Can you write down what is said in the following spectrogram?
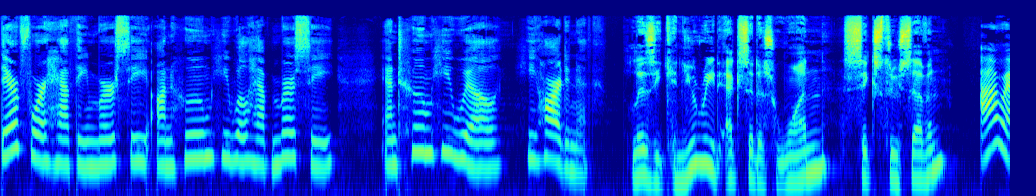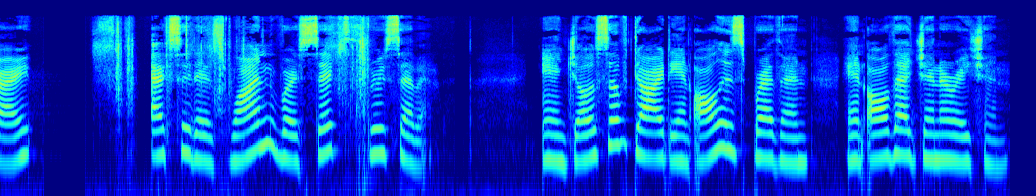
Therefore hath he mercy on whom he will have mercy, and whom he will he hardeneth. Lizzie, can you read Exodus 1 6 through 7? All right. Exodus 1, verse 6 through 7. And Joseph died, and all his brethren, and all that generation.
